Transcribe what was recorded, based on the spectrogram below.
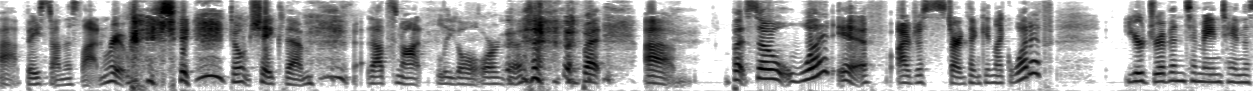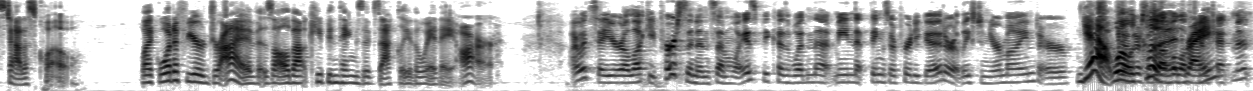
uh, based on this Latin root. right? Don't shake them. That's not legal or good. but, um, but so what if I just started thinking like, what if you're driven to maintain the status quo? Like, what if your drive is all about keeping things exactly the way they are? I would say you're a lucky person in some ways because wouldn't that mean that things are pretty good, or at least in your mind, or Yeah, well, it there's a level could, right? contentment?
